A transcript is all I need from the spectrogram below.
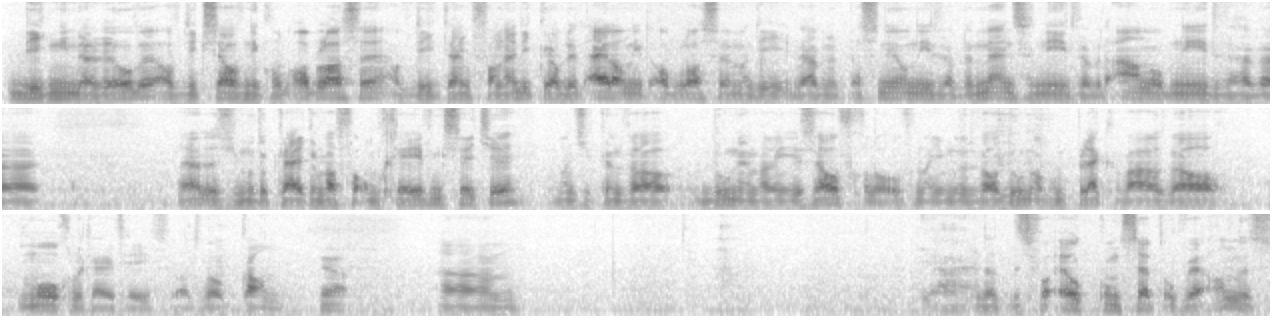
die ik niet meer wilde, of die ik zelf niet kon oplossen, of die ik denk van, hè, die kun je op dit eiland niet oplossen, maar die, we hebben het personeel niet, we hebben de mensen niet, we hebben de aanloop niet, we hebben... Ja, dus je moet ook kijken in wat voor omgeving zit je, want je kunt wel doen en waarin je zelf gelooft, maar je moet het wel doen op een plek waar het wel mogelijkheid heeft, waar het wel kan. Ja, Ehm, ja, en dat is voor elk concept ook weer anders.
